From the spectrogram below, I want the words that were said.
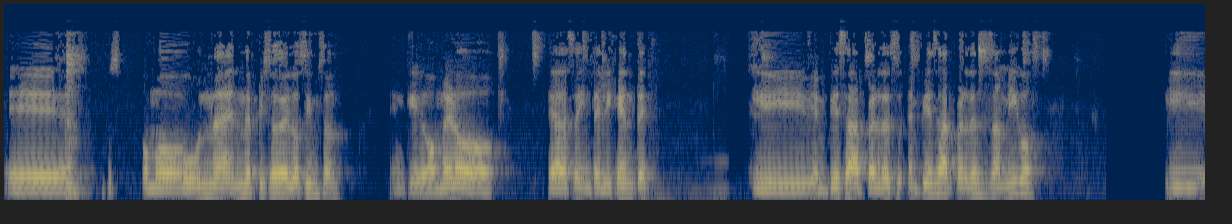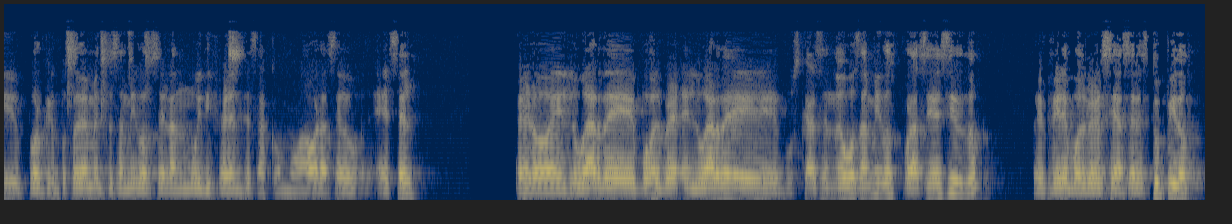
eh, pues como una- en un episodio de Los Simpson en que Homero se hace inteligente y empieza a perder, empieza a perder sus amigos y porque pues obviamente sus amigos eran muy diferentes a como ahora es él. Pero en lugar de volver, en lugar de buscarse nuevos amigos, por así decirlo, prefiere volverse a ser estúpido.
